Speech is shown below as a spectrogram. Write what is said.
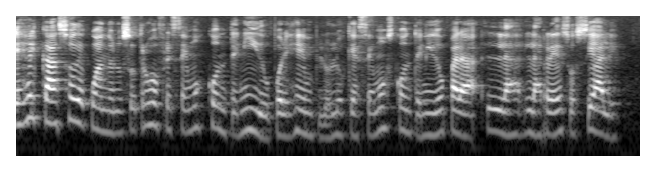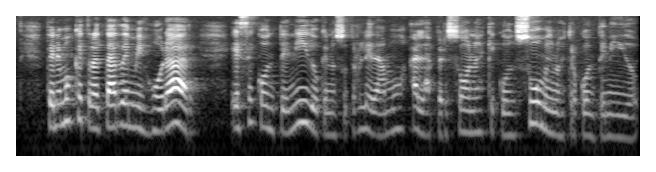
Es el caso de cuando nosotros ofrecemos contenido, por ejemplo, los que hacemos contenido para las redes sociales. Tenemos que tratar de mejorar ese contenido que nosotros le damos a las personas que consumen nuestro contenido.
